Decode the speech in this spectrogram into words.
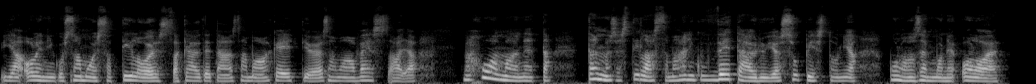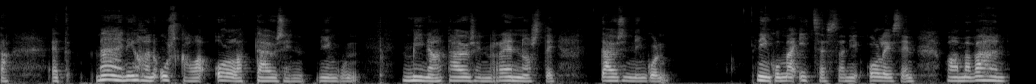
ja oli niin kuin samoissa tiloissa, käytetään samaa keittiöä ja samaa vessaa, ja mä huomaan, että tämmöisessä tilassa mä niin kuin vetäydyn ja supistun, ja mulla on semmoinen olo, että, että mä en ihan uskalla olla täysin niin kuin minä, täysin rennosti, täysin niin kuin, niin kuin mä itsessäni olisin, vaan mä vähän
